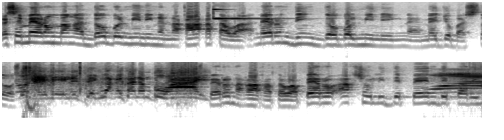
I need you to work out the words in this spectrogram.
Kasi merong mga double meaning na nakakatawa, meron ding double meaning na medyo bastos. Nililibig na kita ng buhay! Pero nakakatawa. Pero actually, depende pa rin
